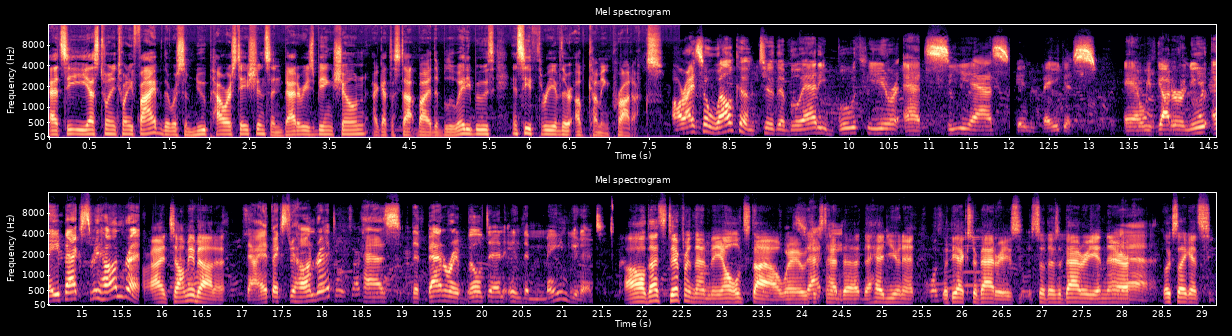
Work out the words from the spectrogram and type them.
At CES 2025, there were some new power stations and batteries being shown. I got to stop by the Bluetti booth and see three of their upcoming products. All right, so welcome to the Bluetti booth here at CES in Vegas. And we've got our new Apex 300. All right, tell me about it. Now, Apex 300 has the battery built in in the main unit. Oh, that's different than the old style where we just had the, the head unit with the extra batteries. So there's a battery in there. Yeah. Looks like it's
